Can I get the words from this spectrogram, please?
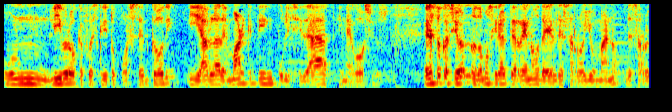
un libro que fue escrito por Seth Godin y habla de marketing, publicidad y negocios. En esta ocasión nos vamos a ir al terreno del desarrollo humano, desarrollo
